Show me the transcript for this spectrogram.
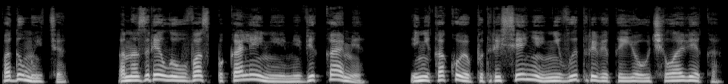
Подумайте, она зрела у вас поколениями, веками, и никакое потрясение не вытравит ее у человека.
